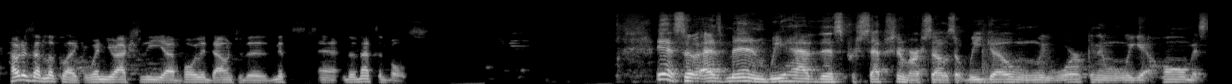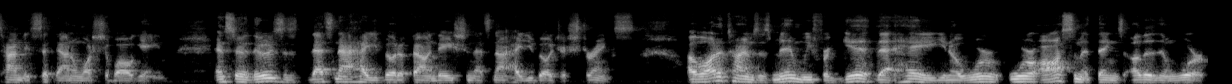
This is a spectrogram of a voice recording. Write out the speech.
How does that look like when you actually uh, boil it down to the nuts, uh, the nuts and bolts? Yeah, so as men, we have this perception of ourselves that we go when we work, and then when we get home, it's time to sit down and watch the ball game. And so those is that's not how you build a foundation. That's not how you build your strengths. A lot of times as men, we forget that hey, you know, we're we're awesome at things other than work.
